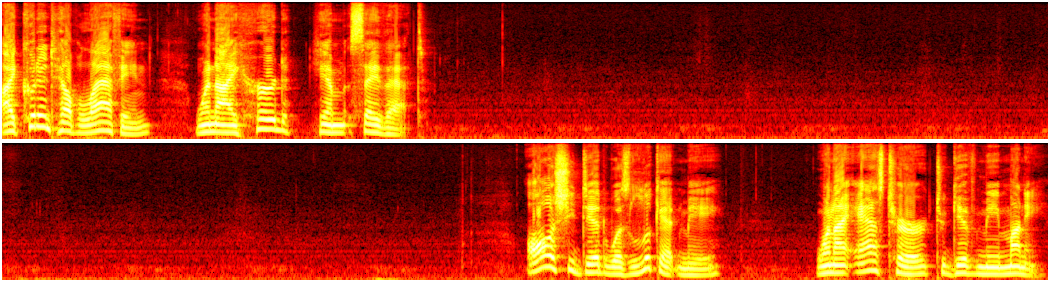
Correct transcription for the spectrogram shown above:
I couldn't help laughing when I heard him say that. All she did was look at me when I asked her to give me money.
